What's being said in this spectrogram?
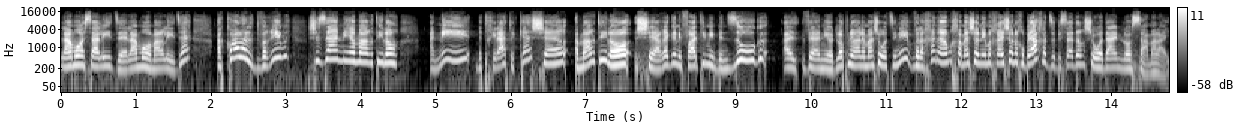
למה הוא עשה לי את זה, למה הוא אמר לי את זה, הכל על דברים שזה אני אמרתי לו. אני, בתחילת הקשר, אמרתי לו שהרגע נפרדתי מבן זוג, אז, ואני עוד לא פנויה למשהו רציני, ולכן היום, חמש שנים אחרי שאנחנו ביחד, זה בסדר שהוא עדיין לא שם עליי.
